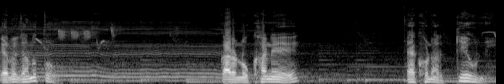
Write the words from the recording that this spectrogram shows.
কেন জানো তো? কারণ ওখানে এখন আর কেউ নেই।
